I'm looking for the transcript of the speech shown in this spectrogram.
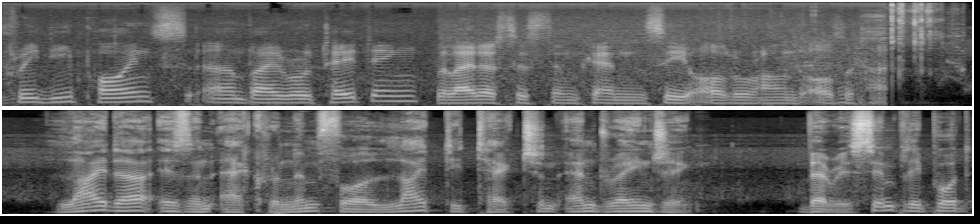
3D points uh, by rotating. The LiDAR system can see all around all the time. LiDAR is an acronym for Light Detection and Ranging. Very simply put,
